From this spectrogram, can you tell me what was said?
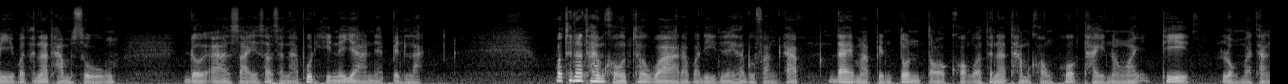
มีวัฒนธรรมสูง โดยอาศัยศาสนาพุทธหินยานเนี่ยเป็นหลัก วัฒนธรรมของทวารวดีในท่านผู้ฟังครับ ได้มาเป็นต้นต่อของวัฒนธรรมของพวกไทยน้อยที่ลงมาทาง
